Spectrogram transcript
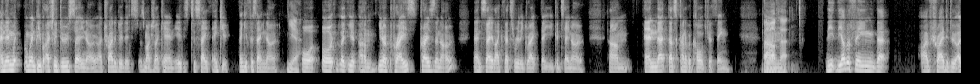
And then when, when people actually do say, you know, I try to do this as much as I can, is to say thank you, thank you for saying no, Yeah. or or like you um you know praise praise the no and say like that's really great that you could say no, um and that that's kind of a culture thing. I love Um, that. The the other thing that I've tried to do, I,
